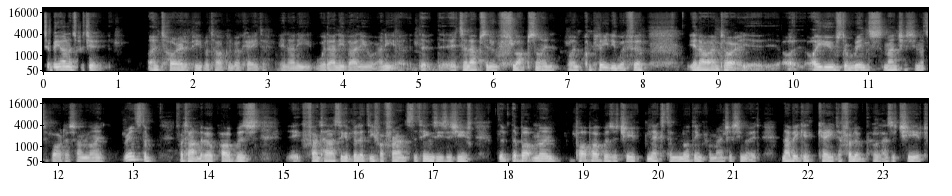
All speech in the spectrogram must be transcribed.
To be honest with you, I'm tired of people talking about Keita in any with any value any. Uh, the, the, it's an absolute flop sign. I'm completely with Phil. You know, I'm tired. I, I used to rinse Manchester United supporters online, rinse them for talking about Pogba's eh, fantastic ability for France, the things he's achieved. The, the bottom line, Paul Pogba has achieved next to nothing for Manchester United. Naby Keita for Liverpool has achieved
